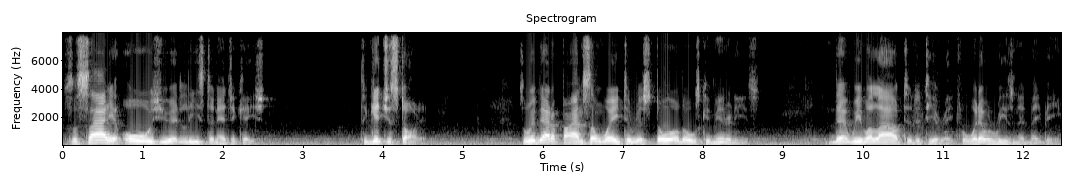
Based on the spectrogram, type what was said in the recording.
Society owes you at least an education to get you started. So we've got to find some way to restore those communities that we've allowed to deteriorate for whatever reason it may be.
